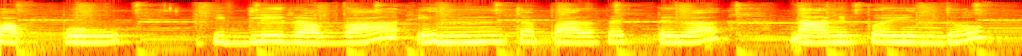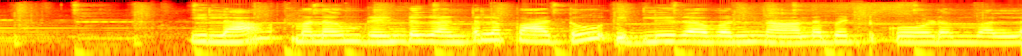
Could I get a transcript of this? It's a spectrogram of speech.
పప్పు ఇడ్లీ రవ్వ ఎంత పర్ఫెక్ట్గా నానిపోయిందో ఇలా మనం రెండు గంటల పాటు ఇడ్లీ రవ్వను నానబెట్టుకోవడం వల్ల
